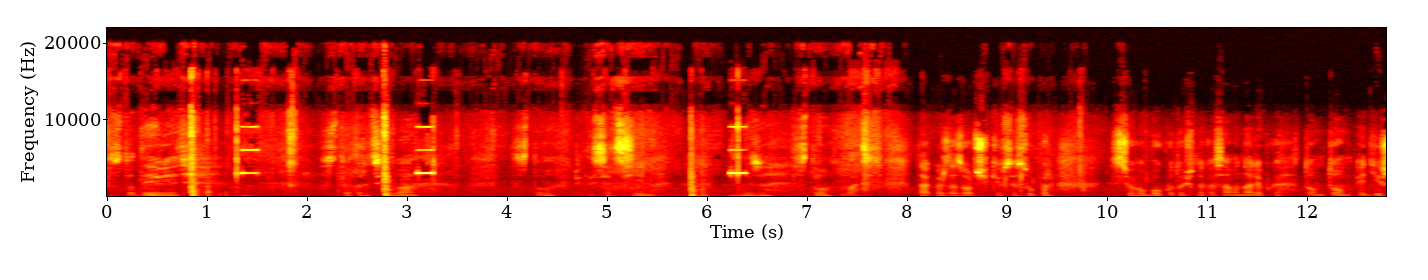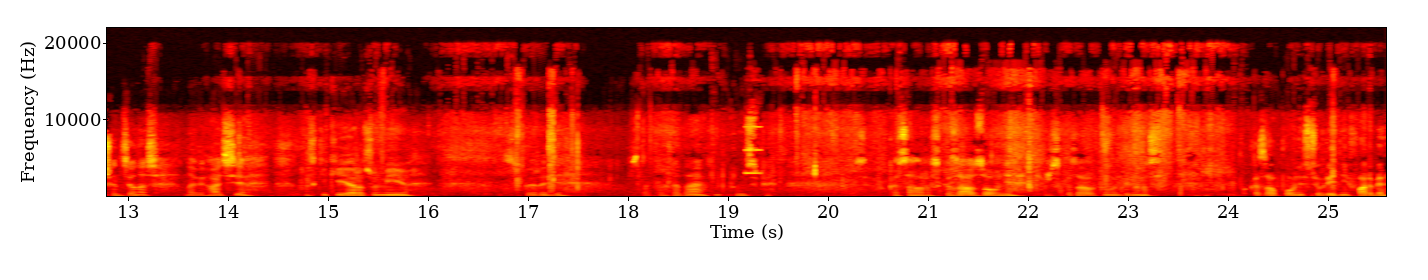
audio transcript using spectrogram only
109, 132, 157, знизу 120. Також зазорчики все супер. З цього боку точно така сама наліпка TomTom Edition. Це у нас навігація, наскільки я розумію. Спереді ось так виглядає. Ну, В принципі, показав, розказав зовні. Розказав автомобіль у нас показав повністю в рідній фарбі.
